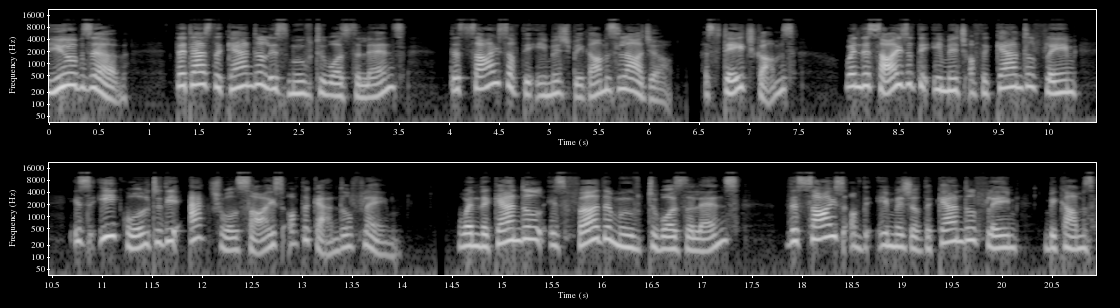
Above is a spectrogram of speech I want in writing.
You observe that as the candle is moved towards the lens, the size of the image becomes larger. A stage comes when the size of the image of the candle flame is equal to the actual size of the candle flame. When the candle is further moved towards the lens, the size of the image of the candle flame becomes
